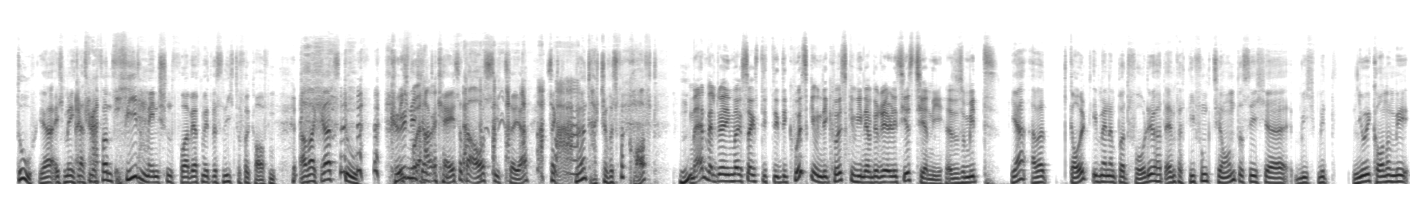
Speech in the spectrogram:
du, ja, ich meine, ich lasse mir von ich. vielen Menschen vorwerfen, etwas nicht zu verkaufen. Aber gerade du, König und Kaiser der Aussitzer, ja, sagt, na, und hast schon was verkauft? nein, weil du ja immer sagst, die, die, die Kursgewinne, die Kursgewinne, aber du realisierst sie ja nie. Also somit, Ja, aber Gold in meinem Portfolio hat einfach die Funktion, dass ich äh, mich mit New Economy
